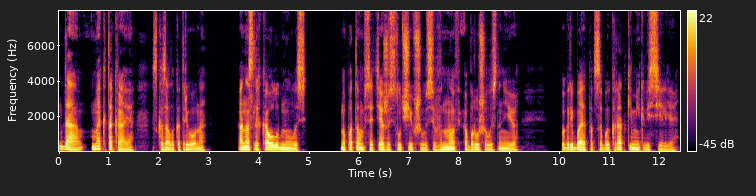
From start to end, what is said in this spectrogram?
«Да, Мэг такая», — сказала Катриона. Она слегка улыбнулась, но потом вся тяжесть случившегося вновь обрушилась на нее, погребая под собой краткий миг веселья.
